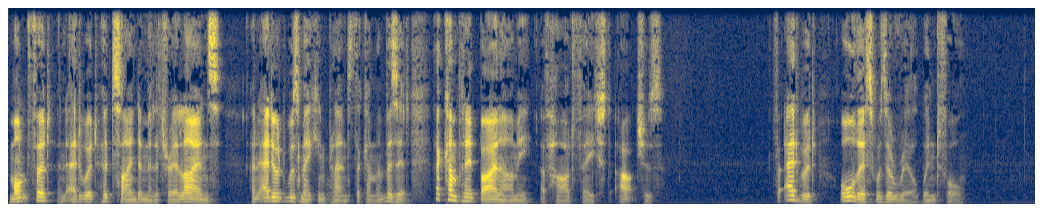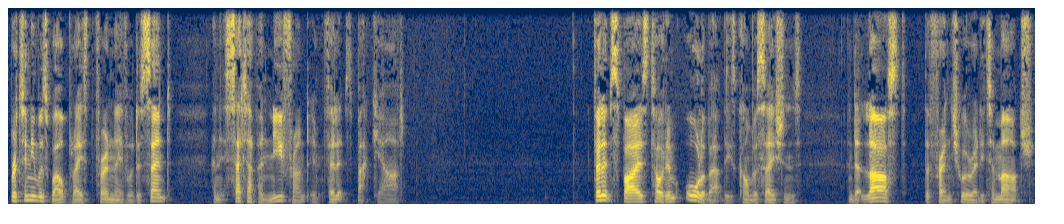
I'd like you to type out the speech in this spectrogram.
Montfort and Edward had signed a military alliance, and Edward was making plans to come and visit, accompanied by an army of hard faced archers. For Edward, all this was a real windfall. Brittany was well placed for a naval descent, and it set up a new front in Philip's backyard. Philip's spies told him all about these conversations, and at last the French were ready to march.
